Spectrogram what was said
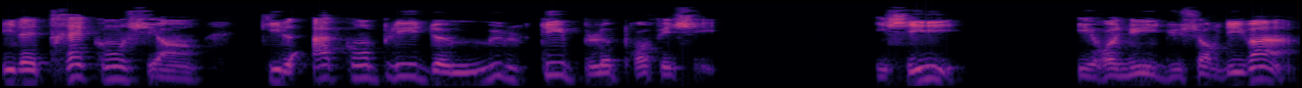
il est très conscient qu'il accomplit de multiples prophéties. Ici, ironie du sort divin,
